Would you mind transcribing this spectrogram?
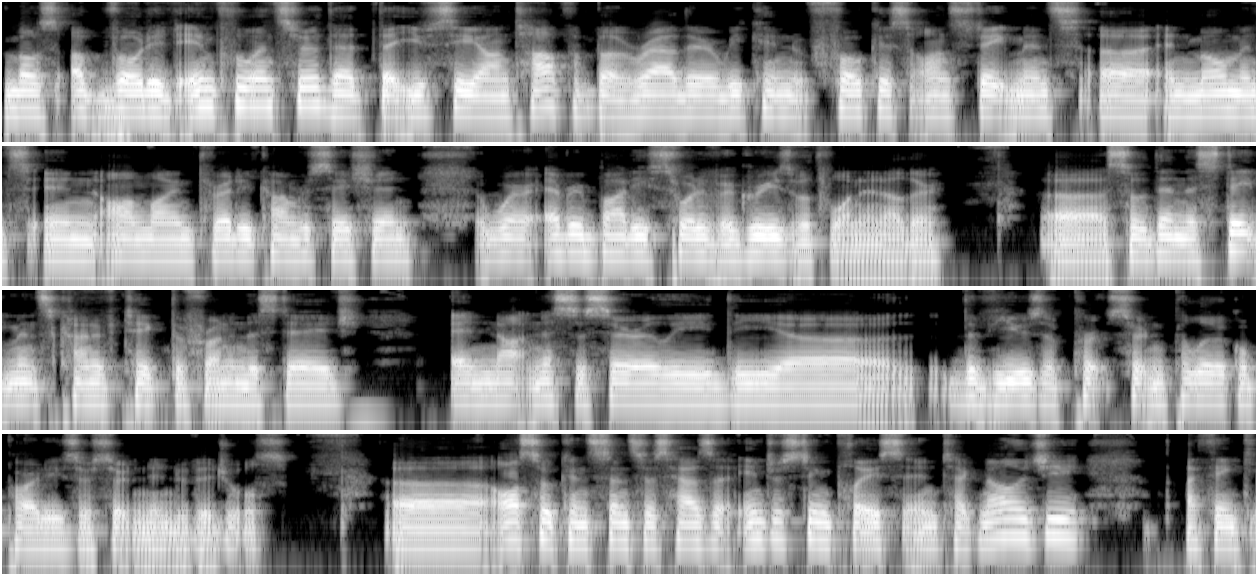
most upvoted influencer that that you see on top, but rather we can focus on statements uh, and moments in online threaded conversation where everybody sort of agrees with one another. Uh, so then the statements kind of take the front of the stage, and not necessarily the uh, the views of per- certain political parties or certain individuals. Uh, also, consensus has an interesting place in technology. I think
